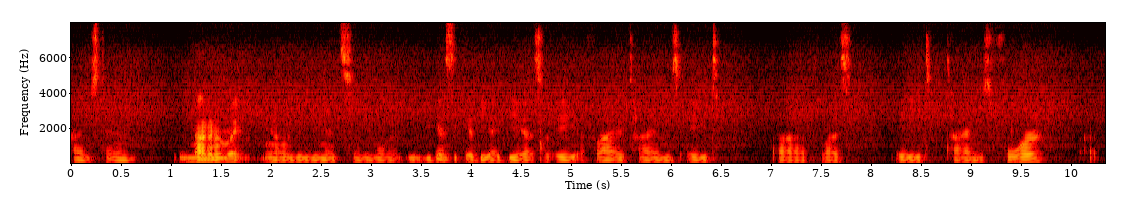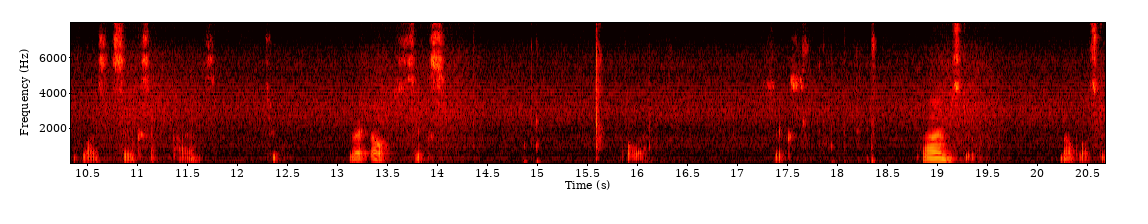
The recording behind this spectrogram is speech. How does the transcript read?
times 10. We're not going to write, you know, the units anymore. You guys get the idea. So 8, 5 times 8 uh, plus 8 times 4 plus 6 times 2. Right, oh, 6 over 6 times 2, not plus 2.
